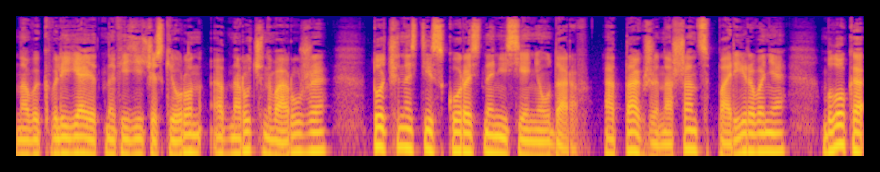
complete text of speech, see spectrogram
Навык влияет на физический урон одноручного оружия, точность и скорость нанесения ударов, а также на шанс парирования, блока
